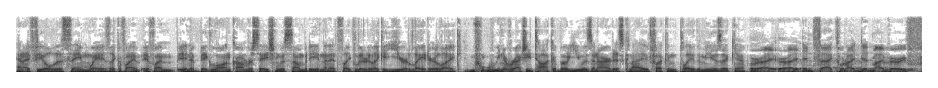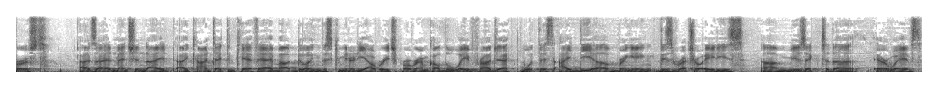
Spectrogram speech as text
And I feel the same way. It's like if I'm if I'm in a big long conversation with somebody, and then it's like literally like a year later, like we never actually talk about you as an artist. Can I fucking play the music? Yeah. Right, right. In fact, when I did my very first, as I had mentioned, I, I contacted KFAI about doing this community outreach program called the Wave Project with this idea of bringing these retro 80s um, music to the airwaves.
